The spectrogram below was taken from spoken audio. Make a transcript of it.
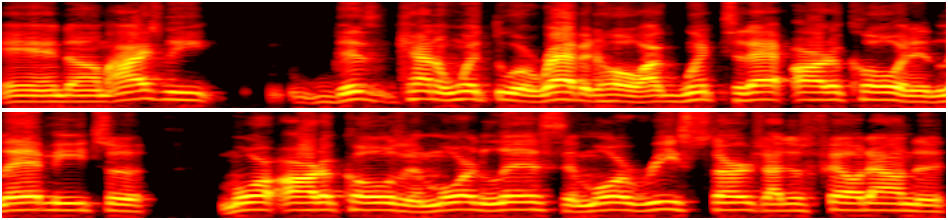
And um, I actually this kind of went through a rabbit hole. I went to that article and it led me to more articles and more lists and more research. I just fell down the,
